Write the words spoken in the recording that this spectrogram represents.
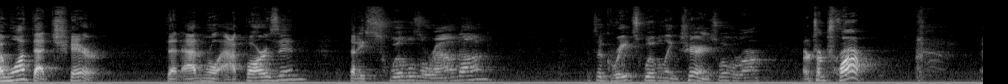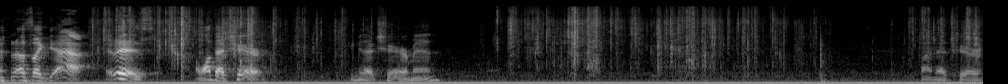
I want that chair that Admiral Ackbar is in, that he swivels around on. It's a great swiveling chair. And he swivels around. It's a trap. and I was like, yeah, it is. I want that chair. Give me that chair, man. Find that chair.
